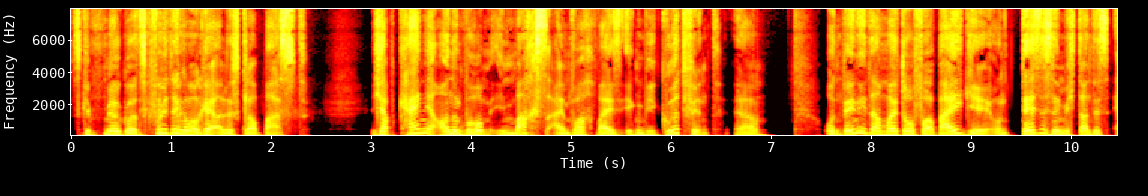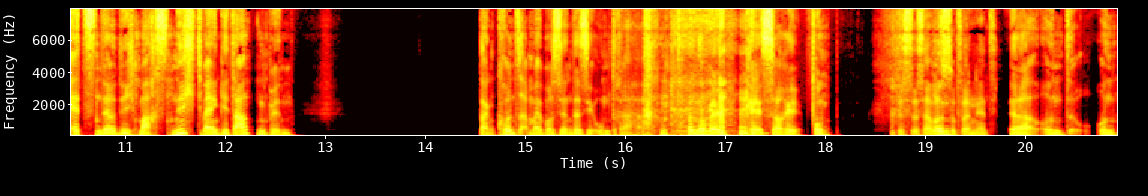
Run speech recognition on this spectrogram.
Es gibt mir ein gutes Gefühl, ich denke mir, okay, alles klar, passt. Ich habe keine Ahnung, warum. Ich mache es einfach, weil ich es irgendwie gut finde. Ja? Und wenn ich da mal drauf vorbeigehe, und das ist nämlich dann das Ätzende, und ich mache es nicht, weil ich in Gedanken bin, dann kann es einmal passieren, dass ich umdrehe. Und dann nochmal, okay, sorry, fump. Das ist aber Und- super nett. Ja, und, und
